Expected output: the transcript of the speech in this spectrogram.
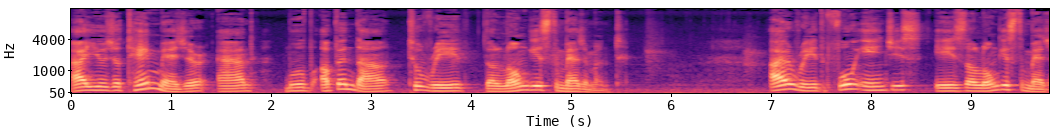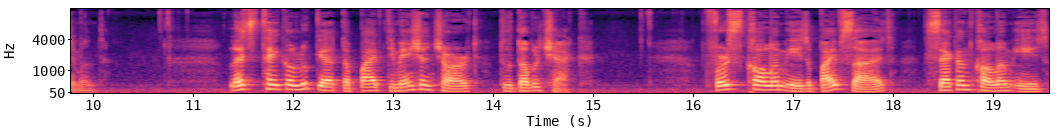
I use a tape measure and move up and down to read the longest measurement. I read 4 inches is the longest measurement. Let's take a look at the pipe dimension chart to double check. First column is pipe size, second column is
